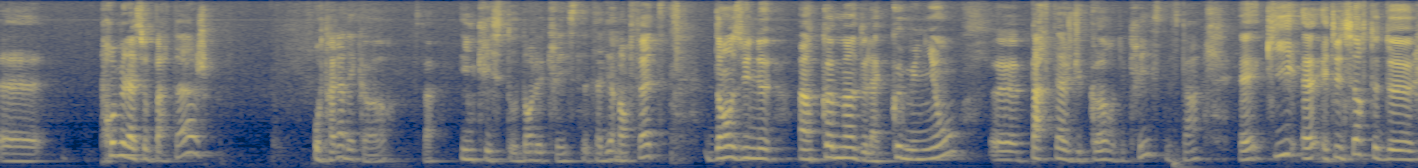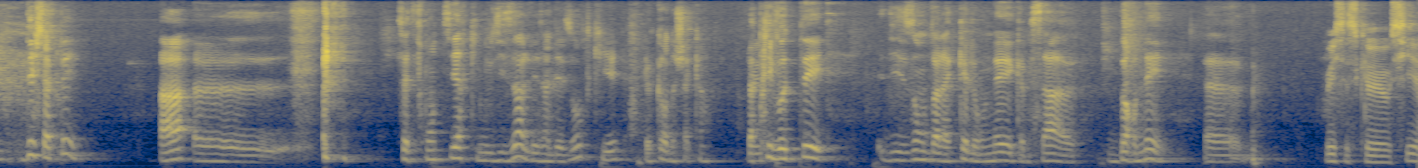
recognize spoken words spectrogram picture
euh, promeut la de partage au travers des corps. in Christo, dans le Christ, c'est-à-dire en fait dans une, un commun de la communion, euh, partage du corps du Christ, n'est-ce pas, euh, qui euh, est une sorte de d'échapper à cette frontière qui nous isole les uns des autres, qui est le corps de chacun. La privauté, disons, dans laquelle on est comme ça borné. Oui, c'est ce que aussi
